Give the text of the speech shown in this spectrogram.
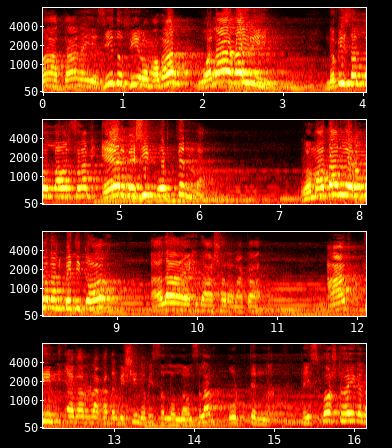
মা কানা ইয়াজিদু ফি রমাদান ওয়ালা গাইরিহি নবী আলাইহি সাল্লাম এর বেশি পড়তেন না। রমাদান ইয়া রমাদান ব্যতীত আলা ইহদা আশারা রাকাত, আট, তিন, এগারো রাকাতের বেশি নবী আলাইহি সাল্লাম পড়তেন না। তো স্পষ্ট হয়ে গেল,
